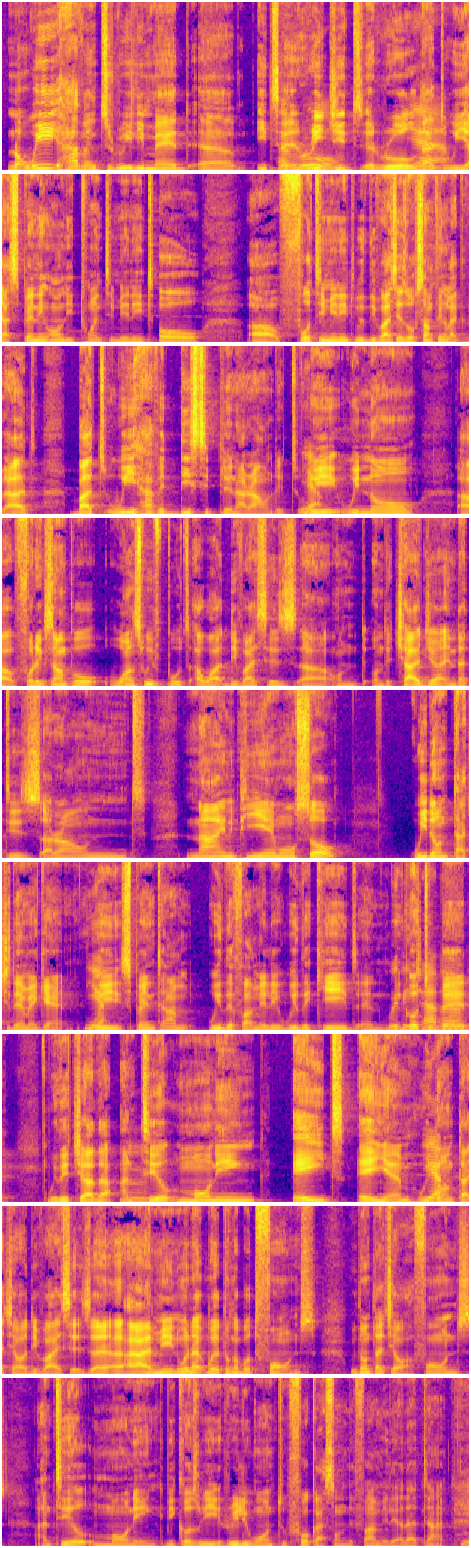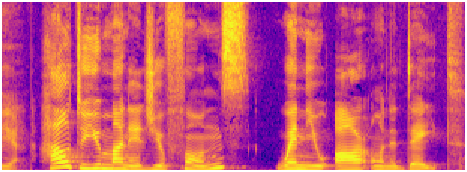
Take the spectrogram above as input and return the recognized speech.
No, we haven't really made uh, it A a, rigid a rule Yeah. that we are spending only 20 minutes or uh, 40 minutes with devices or something like that. But we have a discipline around it. Yeah. We we know, uh, for example, once we've put our devices uh, on on the charger, and that is around 9 p.m. or so, we don't touch them again. Yeah. We spend time with the family, with the kids, and With we go to other. bed with each other until morning 8 a.m. We Yeah. don't touch our devices. Uh, I I mean, when I, we're talking about phones, we don't touch our phones until morning because we really want to focus on the family at that time. Yeah. How do you manage your phones when you are on a date?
